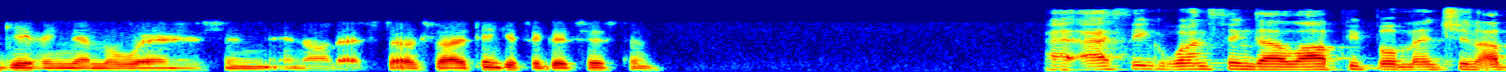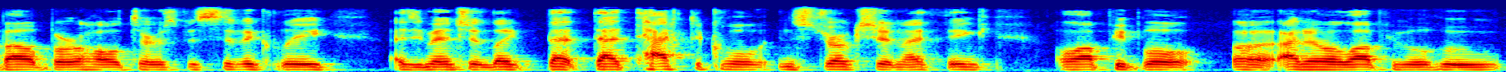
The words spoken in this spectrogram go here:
giving them awareness and and all that stuff. So I think it's a good system. I, think one thing that a lot of people mention about Berhalter specifically, as you mentioned, like that that tactical instruction. I think a lot of people, uh, I know a lot of people who,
